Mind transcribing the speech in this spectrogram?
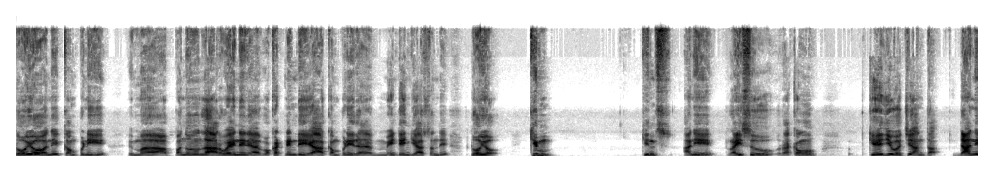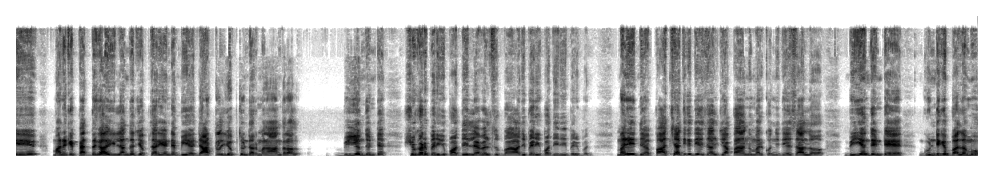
టోయో అని కంపెనీ మా పంతొమ్మిది వందల అరవై ఒకటి నుండి ఆ కంపెనీ మెయింటైన్ చేస్తుంది. టోయో కిమ్ కిన్స్ అని రైసు రకం కేజీ వచ్చి అంత. దాన్ని మనకి పెద్దగా వీళ్ళందరూ చెప్తారు. ఏంటంటే బి డాక్టర్లు చెప్తుంటారు మన ఆంధ్రాలో. బియ్యం తింటే షుగర్ పెరిగిపోద్ది లెవెల్స్ అది పెరిగిపోద్ది ఇది పెరిగిపోద్ది. మరి పాశ్చాత్య దేశాలు జపాన్ మరి కొన్ని దేశాల్లో బియ్యం తింటే గుండెకి బలము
